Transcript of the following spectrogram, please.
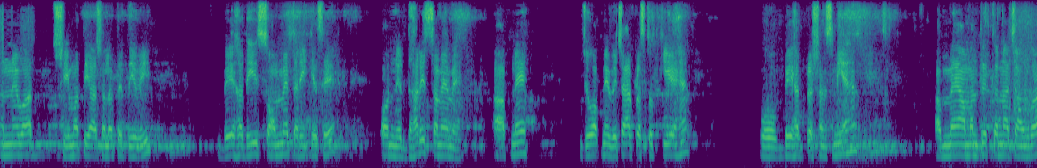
धन्यवाद श्रीमती आशालता देवी। बेहद ही सौम्य तरीके से और निर्धारित समय में आपने जो अपने विचार प्रस्तुत किए हैं, वो बेहद प्रशंसनीय है। अब मैं आमंत्रित करना चाहूँगा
